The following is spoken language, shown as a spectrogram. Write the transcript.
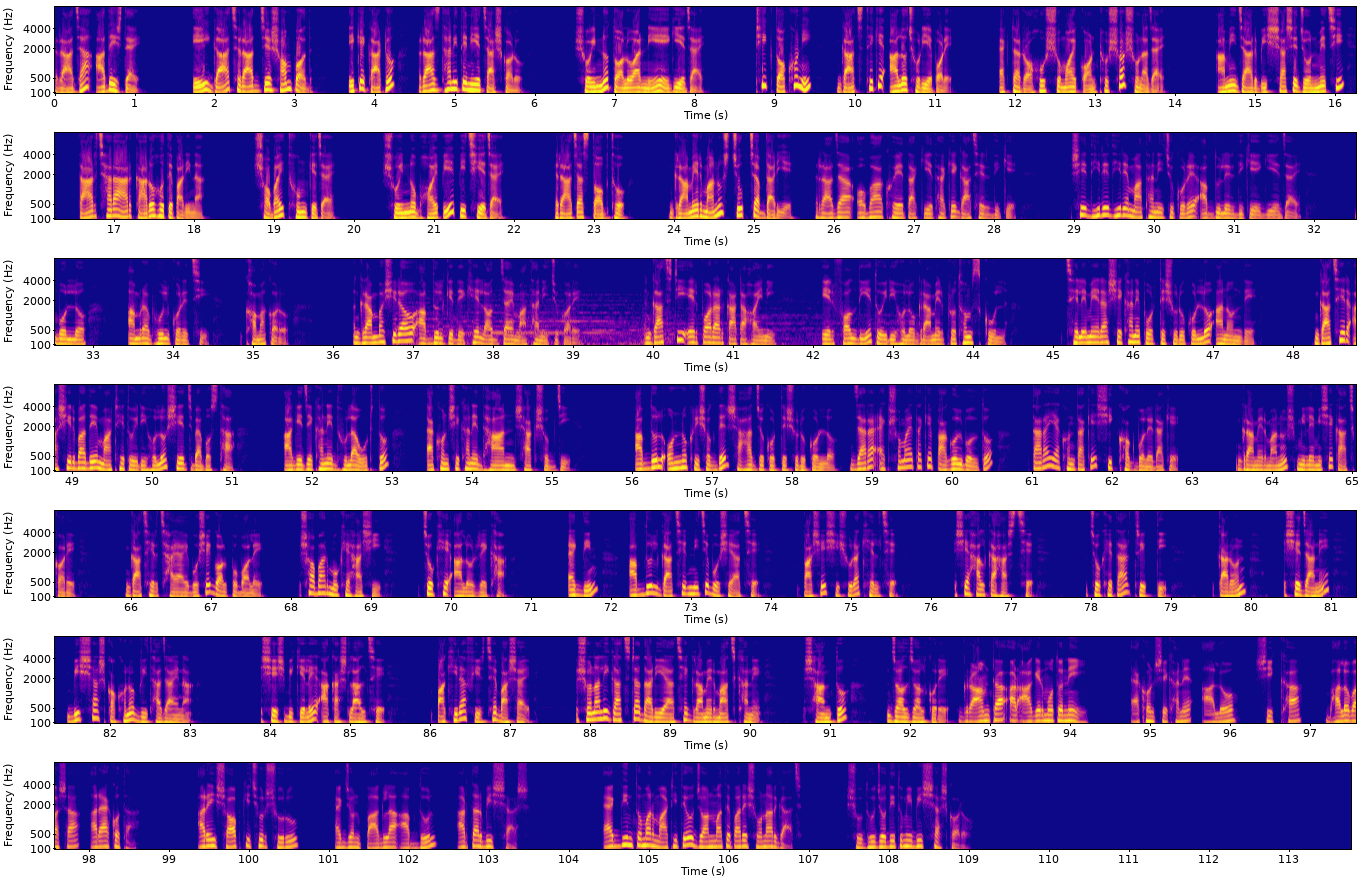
রাজা আদেশ দেয়, এই গাছ রাজ্যের সম্পদ, একে কাটো, রাজধানীতে নিয়ে চাষ করো। সৈন্য তলোয়ার নিয়ে এগিয়ে যায়। ঠিক তখনই গাছ থেকে আলো ছড়িয়ে পড়ে। একটা রহস্যময় কণ্ঠস্বর শোনা যায়, আমি যার বিশ্বাসে জন্মেছি, তার ছাড়া আর কারও হতে পারি না। সবাই থমকে যায়, সৈন্য ভয় পেয়ে পিছিয়ে যায়। রাজা স্তব্ধ, গ্রামের মানুষ চুপচাপ দাঁড়িয়ে। রাজা অবাক হয়ে তাকিয়ে থাকে গাছের দিকে। সে ধীরে ধীরে মাথা নিচু করে আব্দুলের দিকে এগিয়ে যায়। বলল, আমরা ভুল করেছি, ক্ষমা করো। গ্রামবাসীরাও আব্দুলকে দেখে লজ্জায় মাথা নিচু করে। গাছটি এরপর আর কাটা হয়নি। এর ফল দিয়ে তৈরি হলো গ্রামের প্রথম স্কুল। ছেলেমেয়েরা সেখানে পড়তে শুরু করল আনন্দে। গাছের আশীর্বাদে মাঠে তৈরি হলো সেচ ব্যবস্থা। আগে যেখানে ধুলা উঠত, এখন সেখানে ধান, শাকসবজি। আব্দুল অন্য কৃষকদের সাহায্য করতে শুরু করল। যারা একসময় তাকে পাগল বলতো, তারাই এখন তাকে শিক্ষক বলে ডাকে। গ্রামের মানুষ মিলেমিশে কাজ করে। গাছের ছায়ায় বসে গল্প বলে। সবার মুখে হাসি, চোখে আলোর রেখা। একদিন আব্দুল গাছের নিচে বসে আছে। পাশে শিশুরা খেলছে। সে হালকা হাসছে। চোখে তার তৃপ্তি। কারণ সে জানে, বিশ্বাস কখনো বৃথা যায় না। শেষ বিকেলে আকাশ লালছে। পাখিরা ফিরছে বাসায়। সোনালি গাছটা দাঁড়িয়ে আছে গ্রামের মাঝখানে। শান্ত, জলজল করে। গ্রামটা আর আগের মতো নেই। এখন সেখানে আলো, শিক্ষা, ভালোবাসা আর একতা। আর এই সব কিছুর শুরু একজন পাগলা আব্দুল আর তার বিশ্বাস। একদিন তোমার মাটিতেও জন্মাতে পারে সোনার গাছ। শুধু যদি তুমি বিশ্বাস করো।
